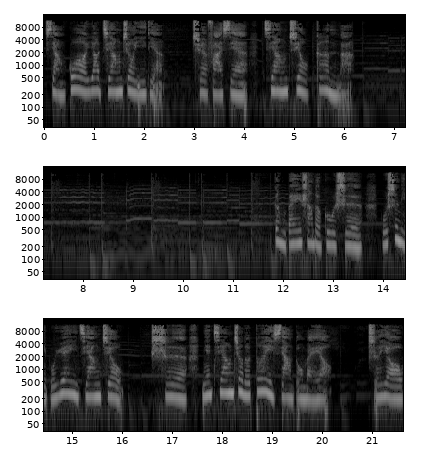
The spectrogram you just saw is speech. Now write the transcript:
想过要将就一点，却发现将就更难。更悲伤的故事，不是你不愿意将就。是连将就的对象都没有，只有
